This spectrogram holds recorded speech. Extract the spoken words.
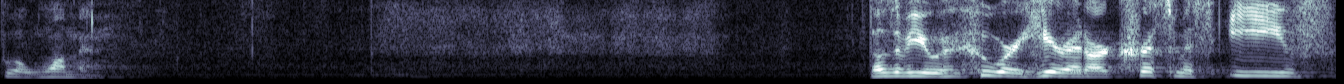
To a woman. Those of you who were here at our Christmas Eve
